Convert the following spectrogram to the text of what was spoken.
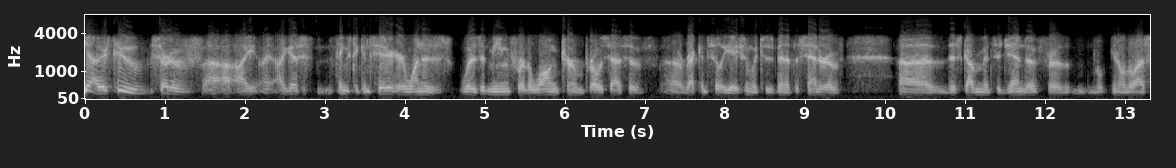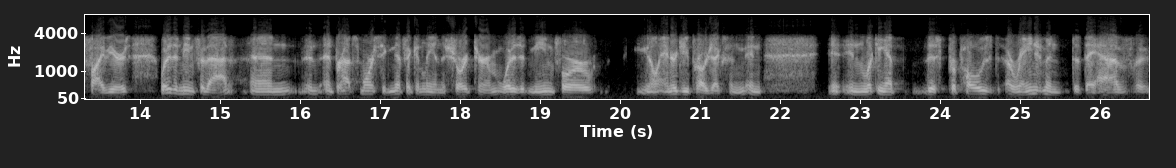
Yeah, there's two sort of, uh, I, I guess, things to consider here. One is what does it mean for the long-term process of uh, reconciliation, which has been at the center of uh, this government's agenda for you know the last five years. What does it mean for that, and, and and perhaps more significantly in the short term, what does it mean for you know energy projects and and in looking at this proposed arrangement that they have, uh,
